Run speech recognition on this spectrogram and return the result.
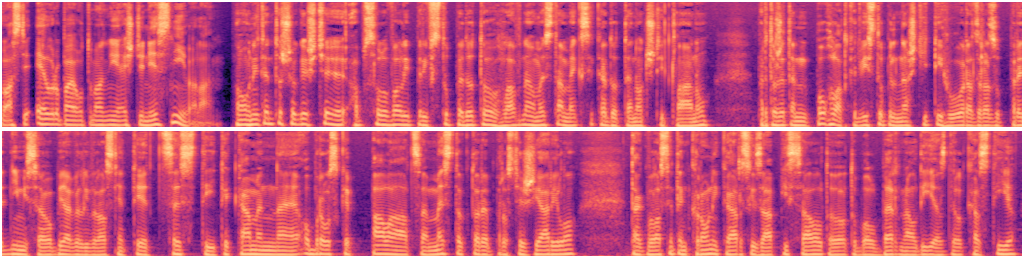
vlastne Európa o tom ani ešte nesnívala. No oni tento šok ešte absolvovali pri vstupe do toho hlavného mesta Mexika, do Tenochtitlánu, pretože ten pohľad, keď vystúpili na štíty hôr a zrazu pred nimi sa objavili vlastne tie cesty, tie kamenné, obrovské paláce, mesto, ktoré proste žiarilo, tak vlastne ten kronikár si zapísal, to, to bol Bernal Díaz del Castillo,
